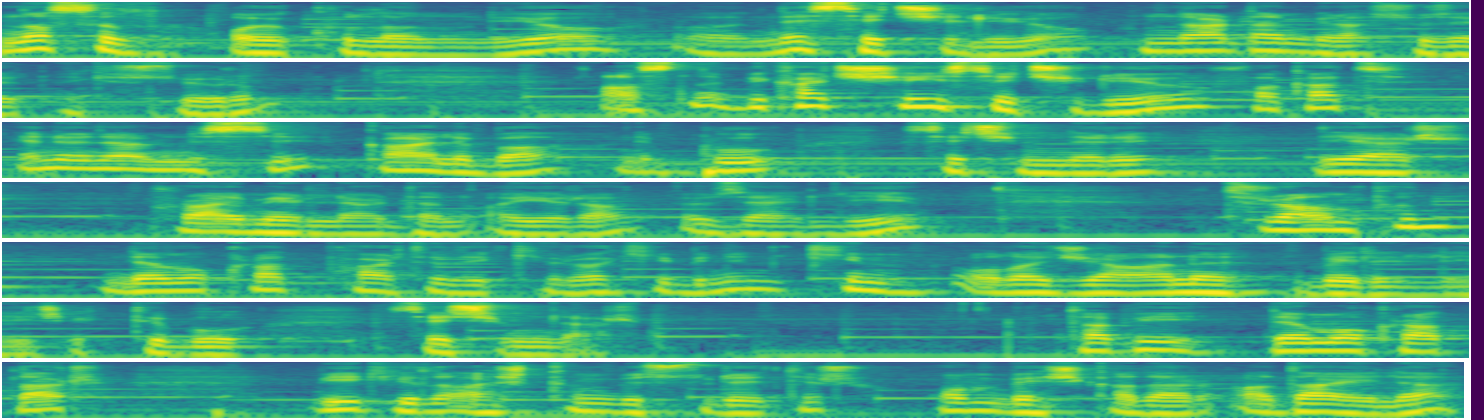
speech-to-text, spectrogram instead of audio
nasıl oy kullanılıyor, ne seçiliyor bunlardan biraz söz etmek istiyorum. Aslında birkaç şey seçiliyor fakat en önemlisi galiba hani bu seçimleri diğer primary'lerden ayıran özelliği Trump'ın Demokrat Parti'deki rakibinin kim olacağını belirleyecekti bu seçimler. Tabi demokratlar bir yılı aşkın bir süredir 15 kadar adayla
